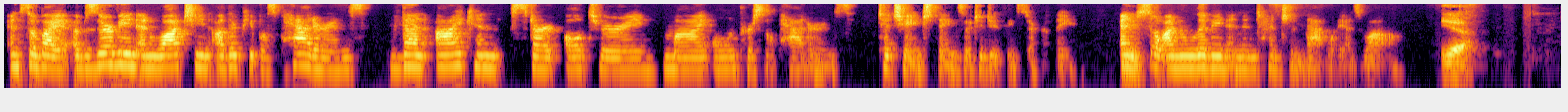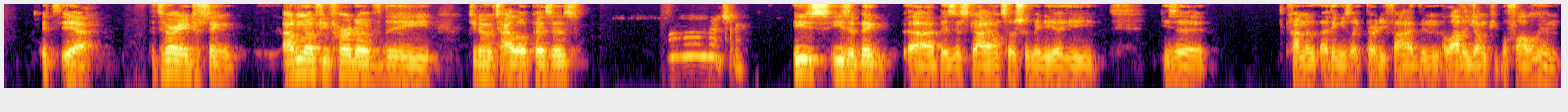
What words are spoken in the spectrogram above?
and so by observing and watching other people's patterns then i can start altering my own personal patterns to change things or to do things differently. And mm. so i'm living an intention that way as well. Yeah. It's yeah. It's very interesting. I don't know if you've heard of the do you know who Tai Lopez is? Oh, i'm not sure he's he's a big uh, business guy on social media. He he's a kind of I think he's like 35, and a lot of young people follow him.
